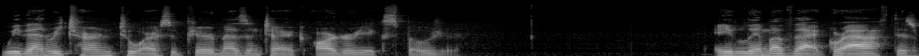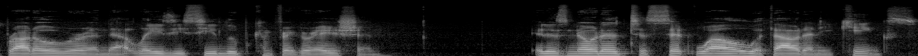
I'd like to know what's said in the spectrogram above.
We then return to our superior mesenteric artery exposure. A limb of that graft is brought over in that lazy C-loop configuration. It is noted to sit well without any kinks.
